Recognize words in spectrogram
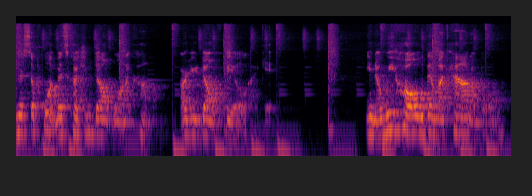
miss appointments because you don't want to come or you don't feel like it you know we hold them accountable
